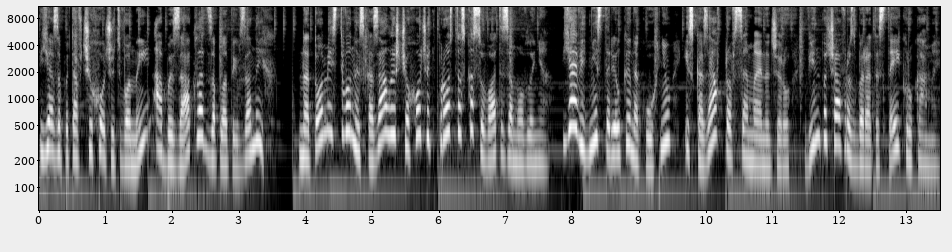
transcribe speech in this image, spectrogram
Я запитав, чи хочуть вони, аби заклад заплатив за них. Натомість вони сказали, що хочуть просто скасувати замовлення. Я відніс тарілки на кухню і сказав про все менеджеру. Він почав розбирати стейк руками.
